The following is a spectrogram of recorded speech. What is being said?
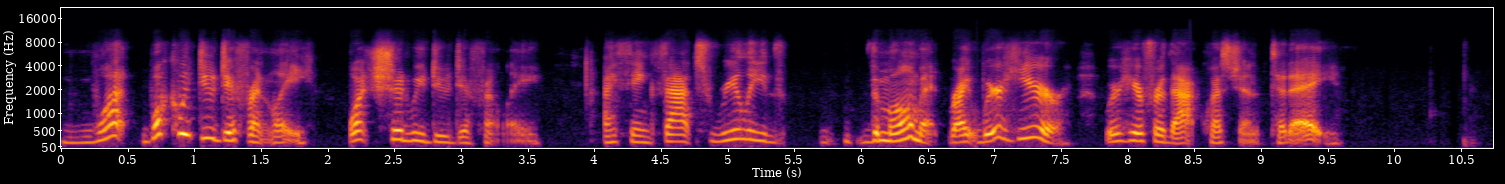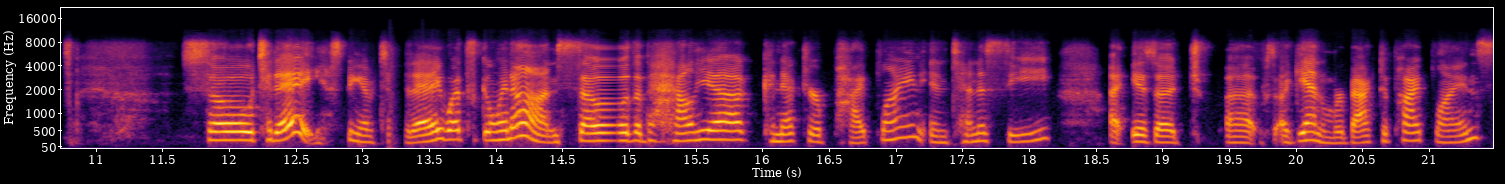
What what could we do differently? What should we do differently? I think that's really the moment right? We're here. We're here for that question today so today, speaking of today, what's going on? So the Byhalia Connector Pipeline in Tennessee uh, is a, uh, again, we're back to pipelines,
